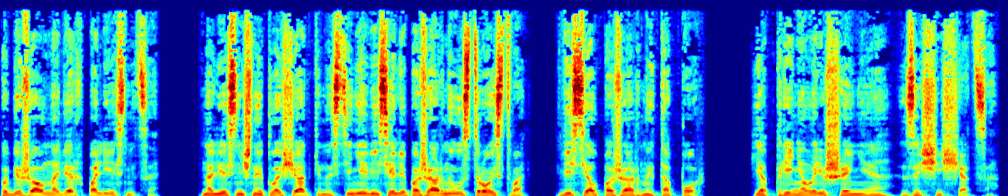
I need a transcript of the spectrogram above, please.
Побежал наверх по лестнице. На лестничной площадке на стене висели пожарные устройства. Висел пожарный топор я принял решение защищаться.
